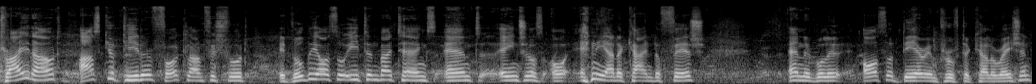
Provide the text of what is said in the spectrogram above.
Try it out, ask your dealer for clownfish food. It will be also eaten by tangs and angels or any other kind of fish and it will also there improve the coloration.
